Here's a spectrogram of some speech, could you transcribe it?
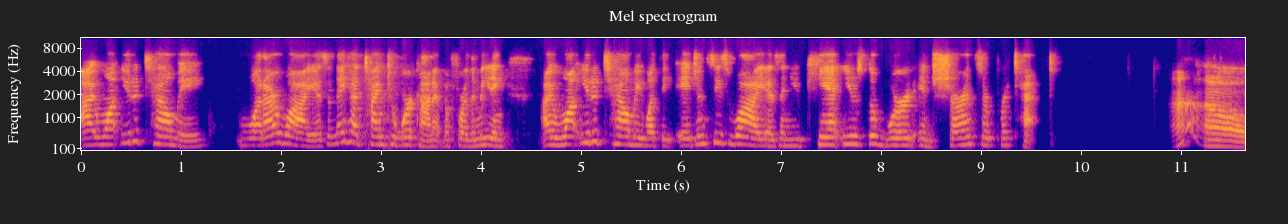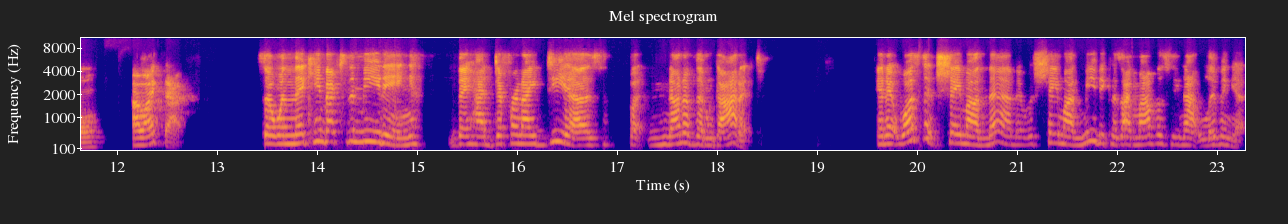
I want you to tell me what our why is. And they had time to work on it before the meeting. I want you to tell me what the agency's why is, and you can't use the word insurance or protect. Oh, I like that. So when they came back to the meeting, they had different ideas, but none of them got it. And it wasn't shame on them, it was shame on me because I'm obviously not living it.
